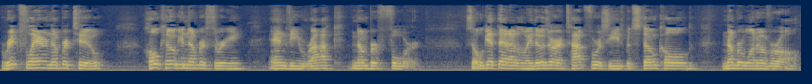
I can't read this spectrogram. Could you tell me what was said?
Ric Flair number two, Hulk Hogan number three, and The Rock number four. So we'll get that out of the way. Those are our top four seeds, but Stone Cold number one overall.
